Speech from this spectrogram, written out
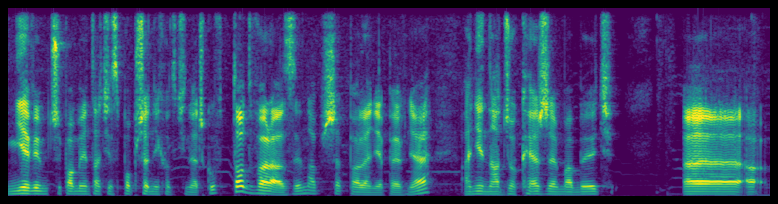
Nie wiem, czy pamiętacie z poprzednich odcineczków. To dwa razy na przepalenie pewnie, a nie na Jokerze ma być. Eee, a,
